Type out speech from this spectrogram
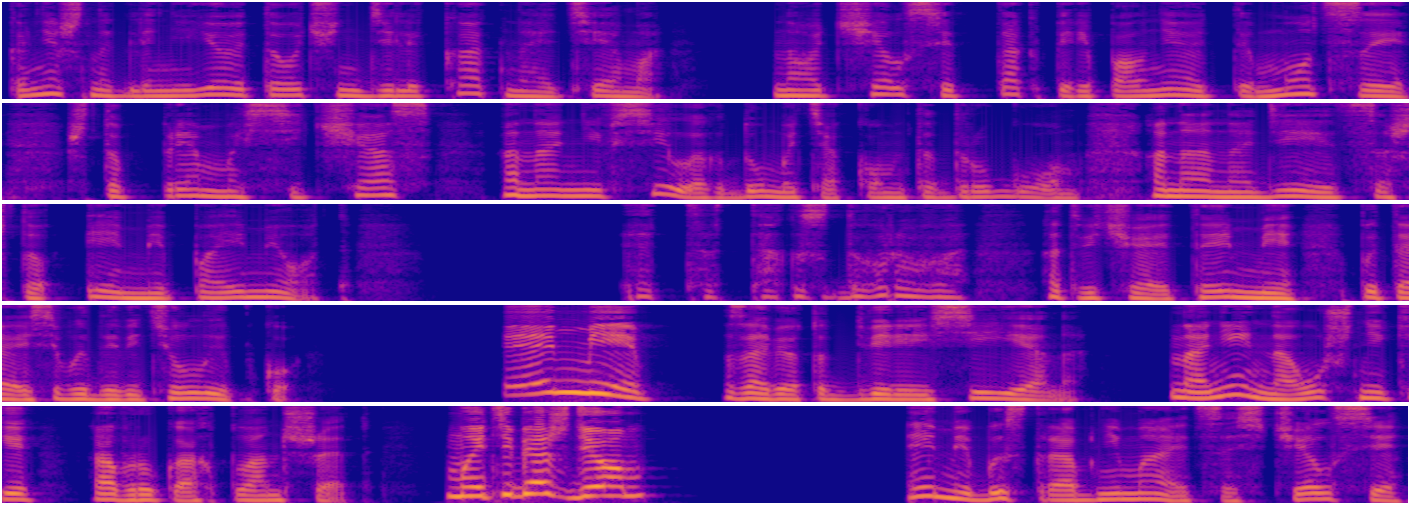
Конечно, для нее это очень деликатная тема, но Челси так переполняют эмоции, что прямо сейчас она не в силах думать о ком-то другом. Она надеется, что Эмми поймет. «Это так здорово», — отвечает Эмми, пытаясь выдавить улыбку. «Эмми!» — зовет от дверей Сиена. На ней наушники, а в руках планшет. «Мы тебя ждем!» Эми быстро обнимается с Челси,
